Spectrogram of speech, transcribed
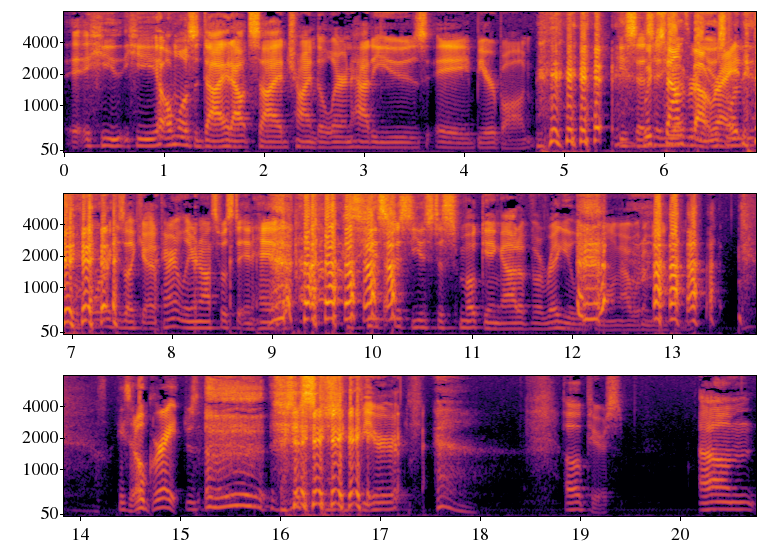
He he almost died outside trying to learn how to use a beer bong. He says, Which sounds about used one of right." He's like, yeah, "Apparently, you're not supposed to inhale because he's just used to smoking out of a regular bong." I would imagine. He said, "Oh great." just, just beer. Oh, Pierce. Um,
